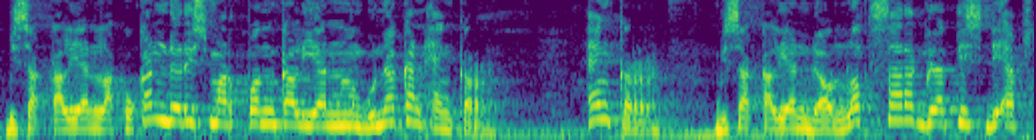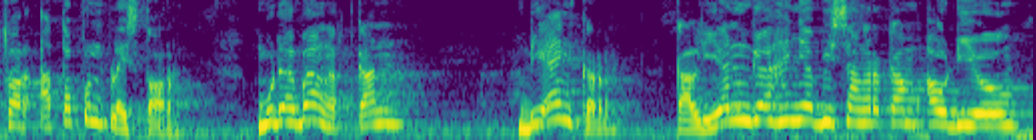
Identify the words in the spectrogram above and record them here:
bisa kalian lakukan dari smartphone kalian menggunakan Anchor. Anchor bisa kalian download secara gratis di App Store ataupun Play Store. Mudah banget kan? Di Anchor, kalian nggak hanya bisa ngerekam audio,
